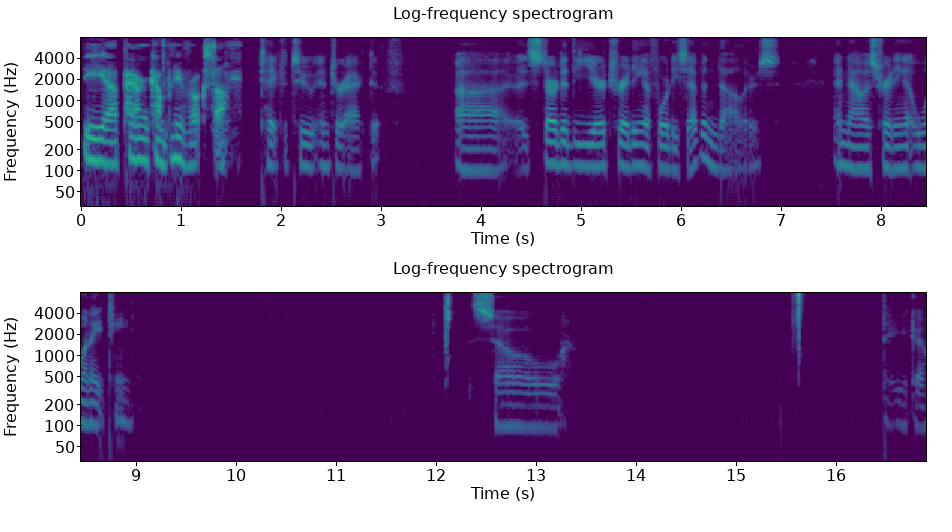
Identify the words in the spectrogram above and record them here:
The uh, parent company of Rockstar. Take Two Interactive. Uh, started the year trading at $47 and now is trading at 118 So there you go.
